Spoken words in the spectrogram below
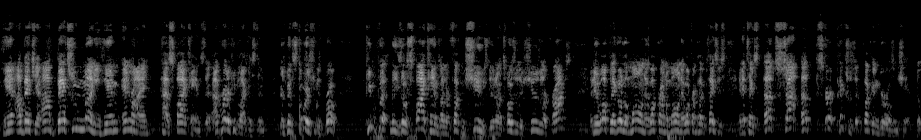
Him, I bet you, I bet you money him and Ryan have spy cams. That- I've heard of people like this, dude. There's been stories he was broke. People put these little spy cams on their fucking shoes, dude, on the toes of their shoes or their Crocs, and they walk. They go to the mall and they walk around the mall and they walk around public places, and it takes up shot up skirt pictures of fucking girls and shit. Yep.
